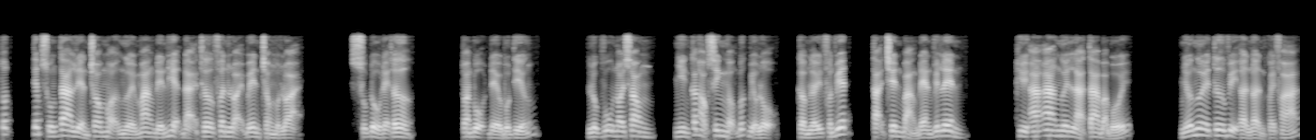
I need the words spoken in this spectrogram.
Tốt, tiếp xuống ta liền cho mọi người mang đến hiện đại thơ phân loại bên trong một loại sụp đổ đệ thơ. Toàn bộ đều bốn tiếng. Lục vũ nói xong, nhìn các học sinh mộng bức biểu lộ, cầm lấy phấn viết, tại trên bảng đen viết lên. Thì a a, ngươi là ta bà bối. Nhớ ngươi tư vị ẩn ẩn quậy phá.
